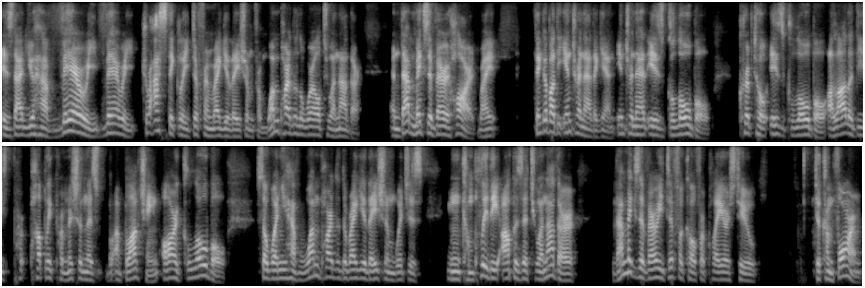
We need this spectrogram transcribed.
is that you have very, very drastically different regulation from one part of the world to another. And that makes it very hard, right? Think about the internet again. Internet is global. Crypto is global. A lot of these per public permissionless blockchain are global. So when you have one part of the regulation which is completely opposite to another, that makes it very difficult for players to to conform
